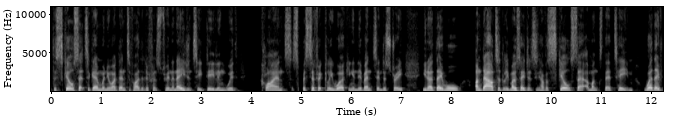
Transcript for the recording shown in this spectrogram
the skill sets again when you identify the difference between an agency dealing with clients specifically working in the events industry you know they will undoubtedly most agencies have a skill set amongst their team where they've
